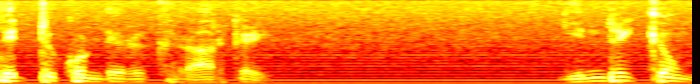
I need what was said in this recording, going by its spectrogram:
பெற்றுக்கொண்டிருக்கிறார்கள். இன்றைக்கும்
